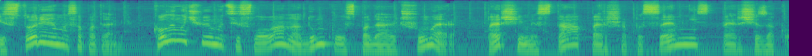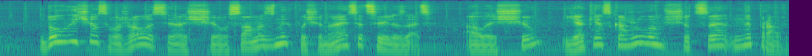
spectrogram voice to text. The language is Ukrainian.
Історія Месопотамії. Коли ми чуємо ці слова, на думку спадають шумери, перші міста, перша писемність, перші закони. Довгий час вважалося, що саме з них починається цивілізація. Але що, як я скажу вам, що це неправда?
